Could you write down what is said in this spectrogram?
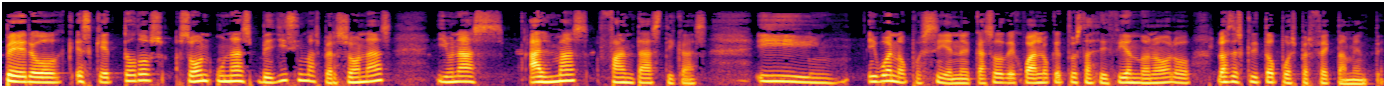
Pero es que todos son unas bellísimas personas y unas almas fantásticas. Y, y bueno, pues sí, en el caso de Juan, lo que tú estás diciendo, ¿no? Lo, lo, has descrito pues perfectamente.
